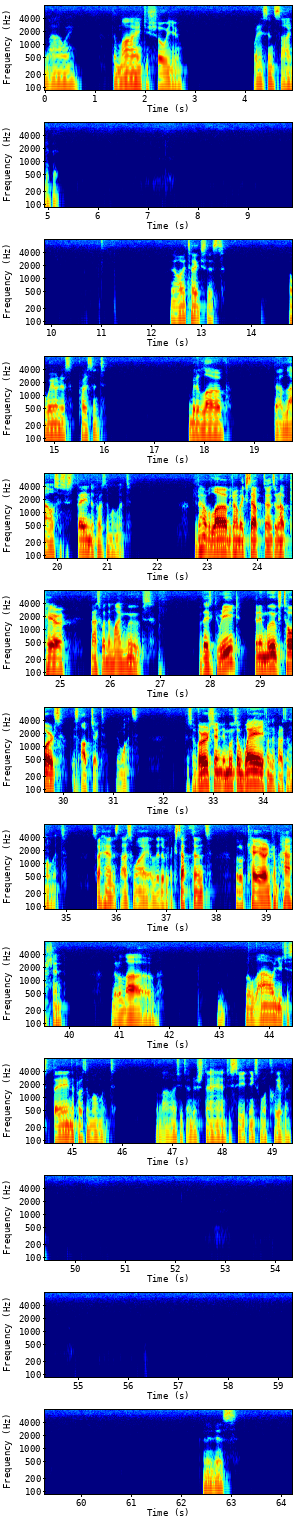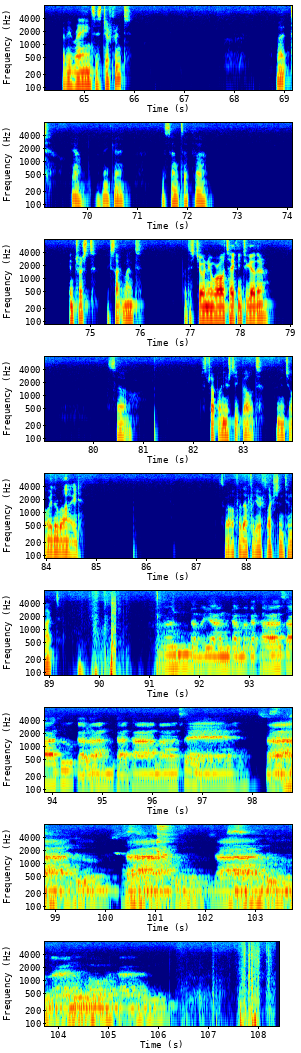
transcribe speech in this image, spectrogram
Allowing the mind to show you what is inside of it. And all it takes is awareness present a bit of love that allows us to stay in the present moment. If you don't have love, you don't have acceptance, you don't have care, that's when the mind moves. If there's greed, then it moves towards this object it wants. If There's aversion, it moves away from the present moment. So hence, that's why a little acceptance, a little care and compassion, a little love will allow you to stay in the present moment allows you to understand, to see things more clearly. And it is. Every rains is different. But yeah, I think uh, the sense of uh, interest, excitement, for this journey we're all taking together. So strap on your seatbelt and enjoy the ride. So I offer that for your reflection tonight. อันธรรมยังธรรมกถาสาธุกะลังคาถามาเสสาธุสา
